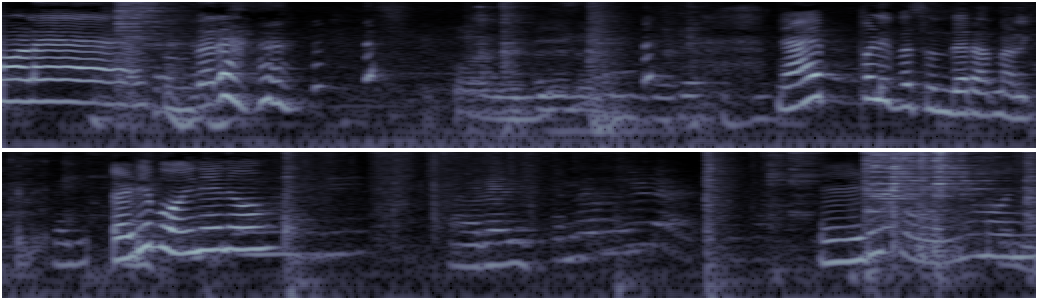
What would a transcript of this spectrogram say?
മോളെ. സുന്ദരം. ഞാൻ എപ്പോഴും ഇപ്പൊ സുന്ദരാന്ന് വിളിക്കൽ. എടി പോയിനേനോ? എടി പോയി മോന്.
